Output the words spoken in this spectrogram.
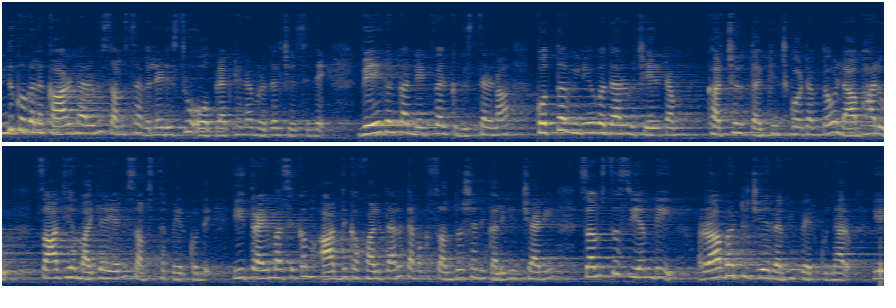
ఇందుకు గల కారణాలను సంస్థ వెల్లడిస్తూ ఓ ప్రకటన విడుదల చేసింది. వేగంగా నెట్వర్క్ విస్తరణ కొత్త వినియోగదారులు చేరటం ఖర్చులు తగ్గించుకోవడంతో లాభాలు సాధ్యమయ్యాయని సంస్థ పేర్కొంది. ఈ త్రైమాసికం ఆర్థిక ఫలితాలు తమకు సంతోషాన్ని కలిగించాయని సంస్థ సీఎండీ రాబర్ట్ జే. రవి పేర్కొన్నారు. ఈ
